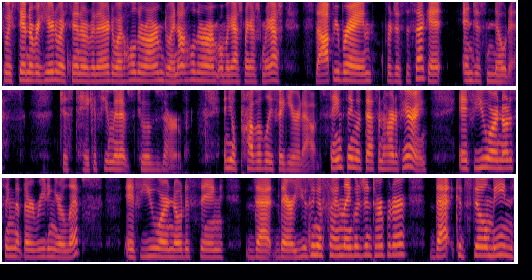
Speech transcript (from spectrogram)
Do I stand over here? Do I stand over there? Do I hold her arm? Do I not hold her arm? Oh my gosh, my gosh, my gosh. Stop your brain for just a second and just notice. Just take a few minutes to observe. And you'll probably figure it out. Same thing with deaf and hard of hearing. If you are noticing that they're reading your lips, if you are noticing that they're using a sign language interpreter, that could still mean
